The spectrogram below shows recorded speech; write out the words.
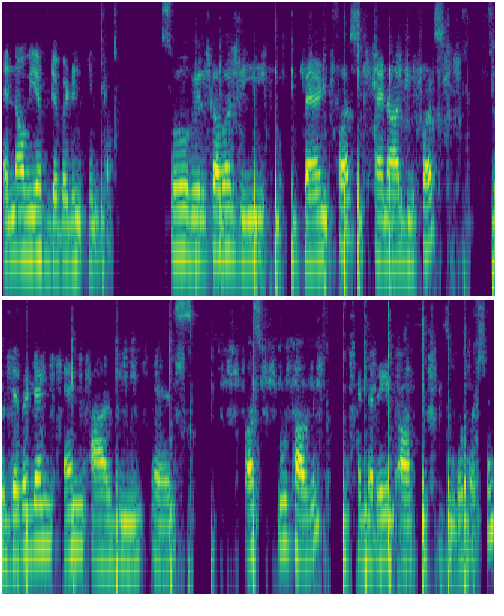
And now we have dividend income. So we'll cover the band first, NRB first. So dividend NRB is first 2000 at the rate of 0%.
